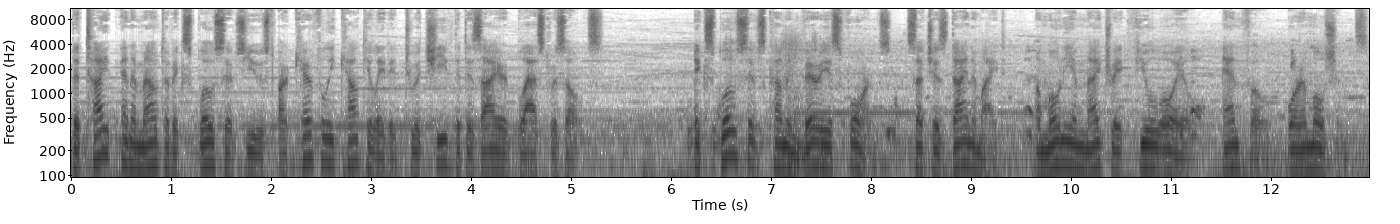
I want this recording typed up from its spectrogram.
The type and amount of explosives used are carefully calculated to achieve the desired blast results. Explosives come in various forms, such as dynamite, ammonium nitrate fuel oil, ANFO, or emulsions.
